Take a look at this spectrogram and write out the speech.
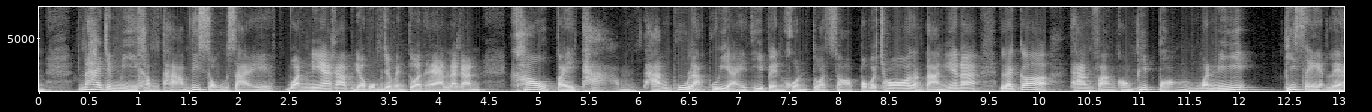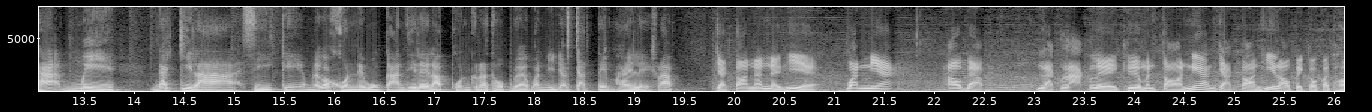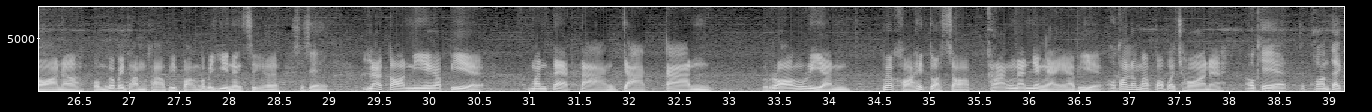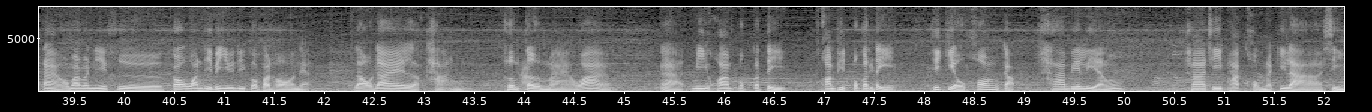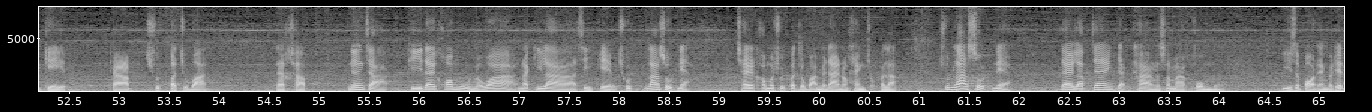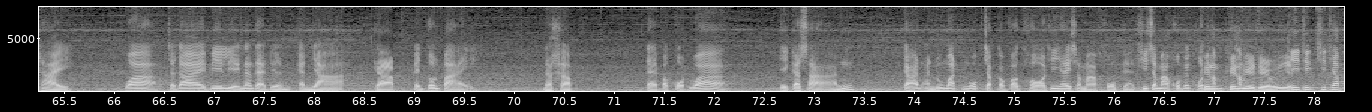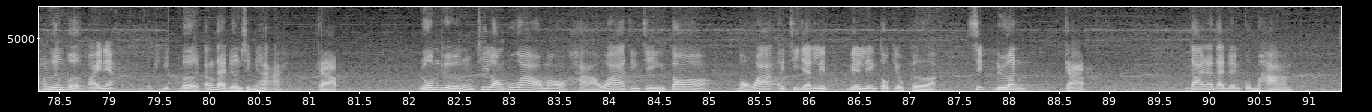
น่าจะมีคำถามที่สงสัยวันนี้ครับ เดี๋ยวผมจะเป็นตัวแทนแล้วกัน เข้าไปถามทั้งผู้หลักผู้ใหญ่ที่เป็นคนตรวจสอบปปชต่างๆเนี่ยนะ แล้วก็ทางฝั่งของพี่ป๋องวันนี้พิเศษเลยฮะมีนักกีฬาซีเกม แล้วก็คนในวงการที่ได้รับผลกระทบด้วยวันนี้เดี๋ยวจัดเต็มให้เลยครับ จากตอนนั้นหน่อยพี่วันเนี้ยเอาแบบหลักๆเลยคือมันต่อเนื่องจากตอนที่เราไปกกทเนาะผมก็ไปทำข่าวพี่ป๋องก็ไปยื่นหนังสือชัดเจนแล้วตอนนี้ครับพี่มันแตกต่างจากการร้องเรียนเพื่อขอให้ตรวจสอบครั้งนั้นยังไงครับพี่เพราะเรามาปปชนะโอเค ความแตกต่างของมันวันนี้คือก็วันที่ไปยืนที่กกทเนี่ยเราได้หลักฐานเพิ่มเติมมาว่าอ่ามีความปกติ ความผิดปกติที่เกี่ยวข้องกับ ค่าเบี้ยเลี้ยงค่าที่พักของนักกีฬาซีเกมครับชุดปัจจุบันนะครับ เนื่องจากพี่ได้ข้อมูลมาว่านักกีฬาซีเกมชุดล่าสุดเนี่ยใช้คำว่าชุดปัจจุบันไม่ได้เน้องแข่งจบไปแล้ว ชุดล่าสุดเนี่ยได้รับแจ้งจากทางสมาคมอีสปอร์ตแห่งประเทศไทย ว่าจะได้เบี้ยเลี้ยงตั้งแต่เดือนกันยาครับเป็นต้นไปนะครับ แต่ปรากฏว่าเอกสาร การอนุมัติงบจากกกทที่ให้สมาคมเนี่ยที่สมาคมเป็นคนขึ้นทำขึ้นพี่เจอพี่ที่ที่ที่ทำเรื่องเบิกไปเนี่ยเบิกตั้งแต่เดือนสิงหาครับรวมถึงที่รองผู้ว่าออกมาออกข่าวว่าจริง ๆ ต้องบอกว่าเอ้ยที่จะริบเบี้ยเลี้ยงโตเกียวเกอร์สิบเดือนครับได้ตั้งแต่เดือนกุมภา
